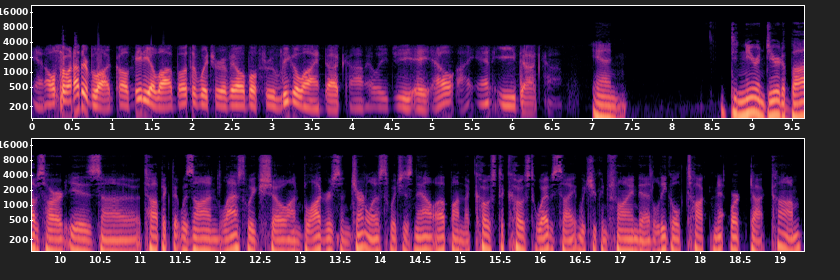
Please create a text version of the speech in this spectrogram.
and also another blog called Media Law, both of which are available through legaline.com, L-E-G-A-L-I-N-E.com. And near and dear to Bob's heart is uh, a topic that was on last week's show on bloggers and journalists, which is now up on the Coast to Coast website, which you can find at legaltalknetwork.com.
